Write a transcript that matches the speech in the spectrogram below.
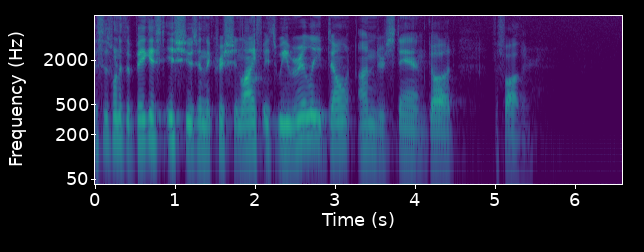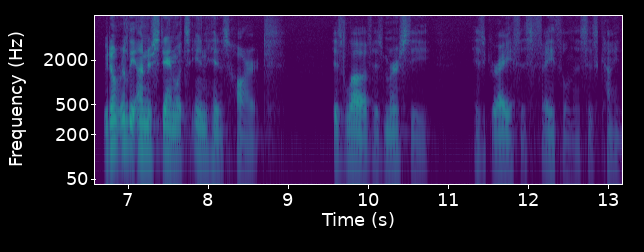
This is one of the biggest issues in the Christian life is we really don't understand God the Father. We don't really understand what's in his heart, his love, his mercy, his grace, his faithfulness, his kindness.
